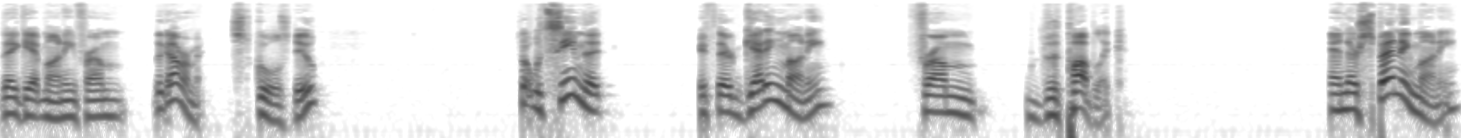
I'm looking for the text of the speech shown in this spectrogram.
They get money from the government. Schools do. So it would seem that if they're getting money from the public and they're spending money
